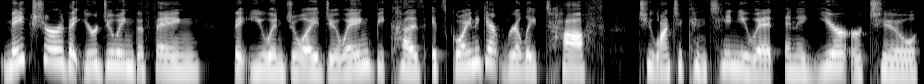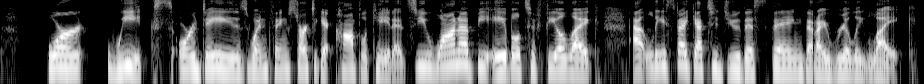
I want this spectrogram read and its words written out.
Make sure that you're doing the thing that you enjoy doing because it's going to get really tough to want to continue it in a year or two or weeks or days when things start to get complicated. So you want to be able to feel like at least I get to do this thing that I really like.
